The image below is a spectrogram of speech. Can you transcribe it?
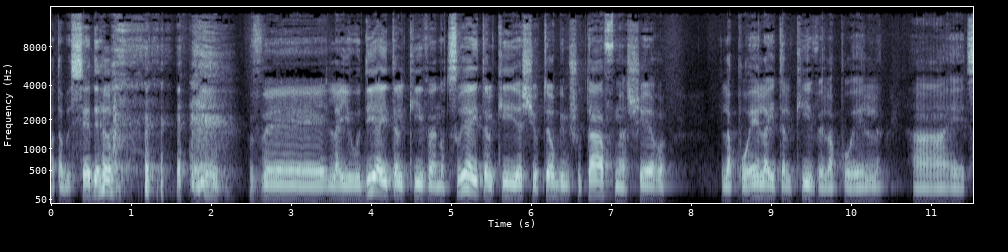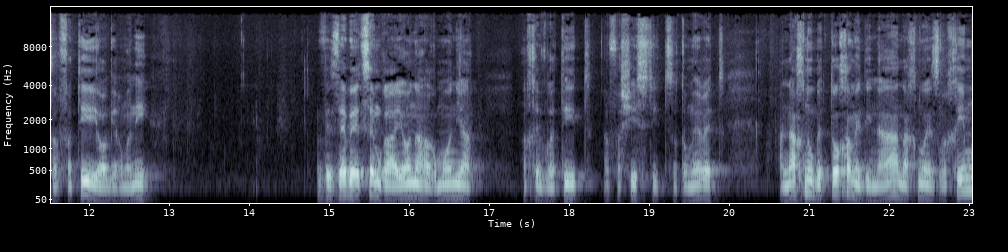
אתה בסדר, וליהודי האיטלקי והנוצרי האיטלקי יש יותר במשותף מאשר לפועל האיטלקי ולפועל הצרפתי או הגרמני. וזה בעצם רעיון ההרמוניה החברתית הפשיסטית. זאת אומרת, אנחנו בתוך המדינה, אנחנו האזרחים,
